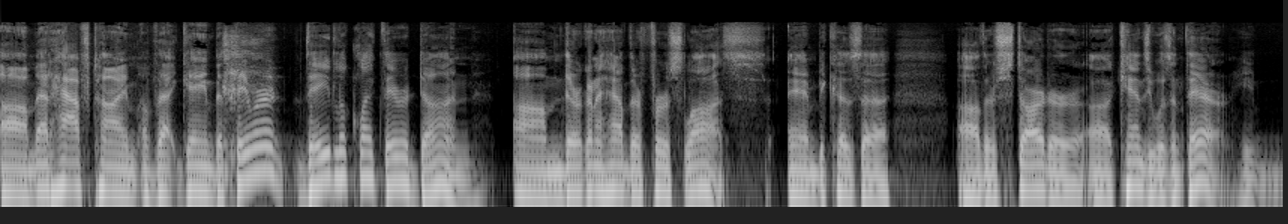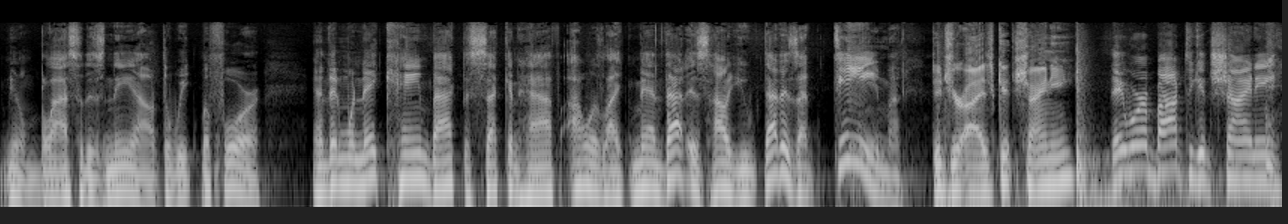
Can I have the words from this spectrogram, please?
um, at halftime of that game that they were they looked like they were done. Um, they're going to have their first loss, and because uh, uh, their starter uh, Kenzie wasn't there, he you know blasted his knee out the week before. And then when they came back the second half, I was like, man, that is how you, that is a team. did your eyes get shiny? They were about to get shiny.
